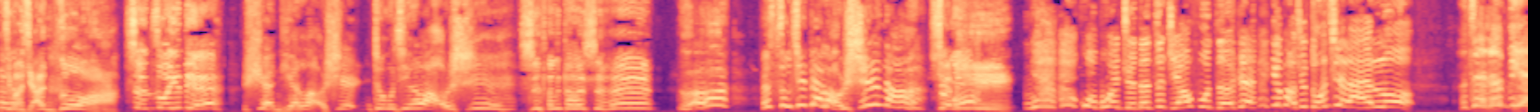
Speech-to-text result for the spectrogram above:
基本侠，你坐啊，振作一点，山田老师、东京老师食堂大神，啊，宋千代老师呢？什么？会不会觉得自己要负责任，又跑去躲起来了？在那边，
